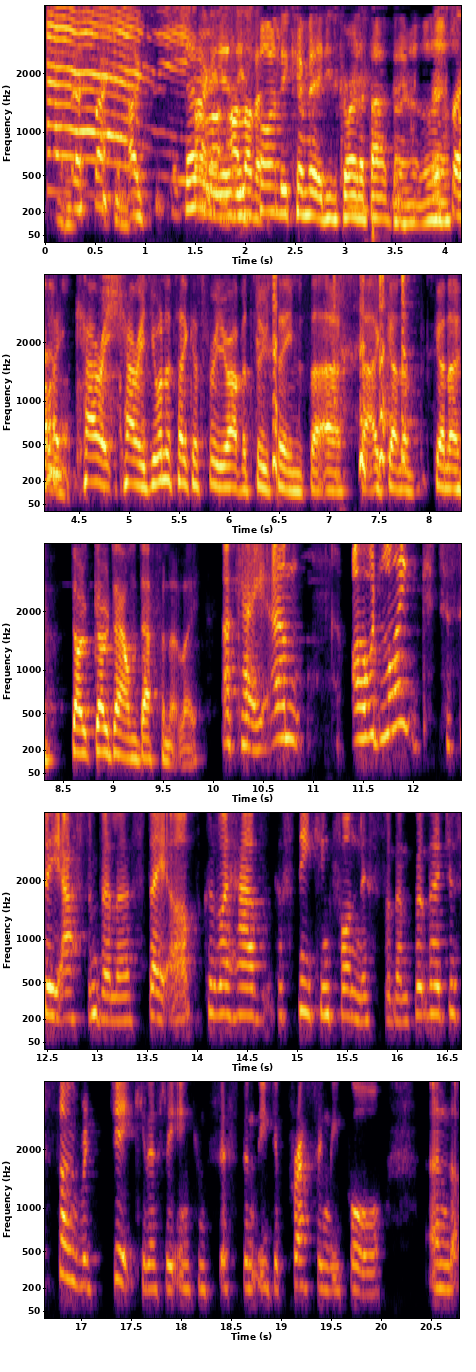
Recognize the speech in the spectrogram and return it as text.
They're staying. Yay! There he is. He's finally committed. He's grown a backbone at the last. Right, Carrie, Carrie, do you want to take us through your other two teams that are that are gonna gonna don't go down definitely? Okay. Um, I would like to see Aston Villa stay up because I have a sneaking fondness for them, but they're just so ridiculously inconsistently, depressingly poor. And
